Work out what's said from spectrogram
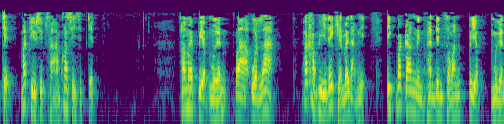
47 มัทธิว 13 ข้อ 47ทำไมเปรียบเหมือนปลาอวนลาก พระคัมภีร์ได้เขียนไว้ดังนี้ อีกประการหนึ่งแผ่นดินสวรรค์เปรียบเหมือน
